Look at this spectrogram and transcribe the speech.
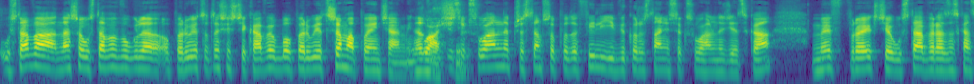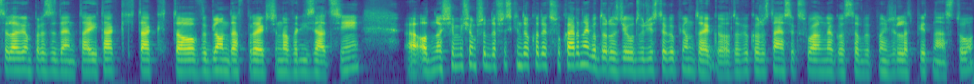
ustawa, nasza ustawa w ogóle operuje, to też jest ciekawe, bo operuje trzema pojęciami. Nadużycie seksualne, przestępstwo pedofilii i wykorzystanie seksualne dziecka. My w projekcie ustawy razem z Kancelarią Prezydenta i tak, tak to wygląda w projekcie nowelizacji, odnosimy się przede wszystkim do kodeksu karnego, do rozdziału 25, do wykorzystania seksualnego osoby poniżej lat 15.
